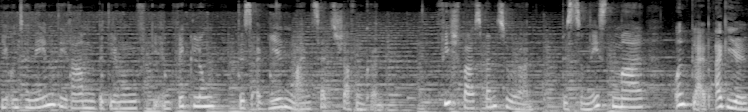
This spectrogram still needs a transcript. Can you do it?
wie Unternehmen die Rahmenbedingungen für die Entwicklung des agilen Mindsets schaffen können. Viel Spaß beim Zuhören. Bis zum nächsten Mal und bleib agil!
